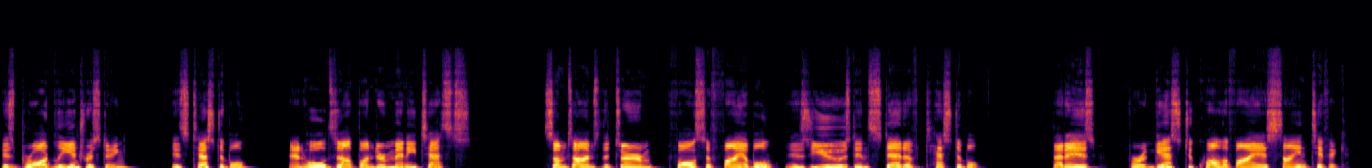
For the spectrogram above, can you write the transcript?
is broadly interesting, is testable, and holds up under many tests. Sometimes the term falsifiable is used instead of testable. That is, for a guess to qualify as scientific,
